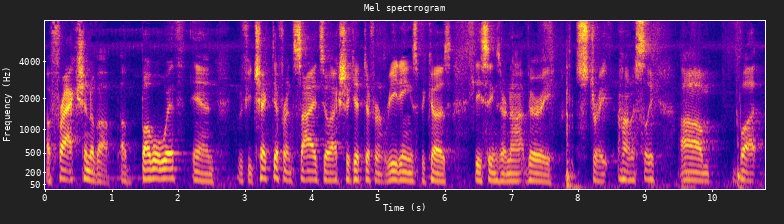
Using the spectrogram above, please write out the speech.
a fraction of a, a bubble width, and if you check different sides, you'll actually get different readings because these things are not very straight, honestly. Um, but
